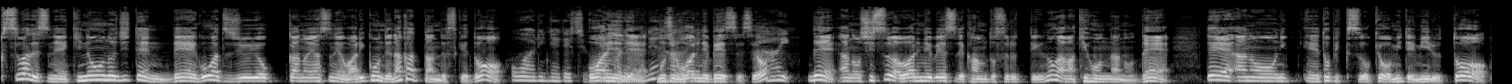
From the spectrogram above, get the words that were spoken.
クスはですね、昨日の時点で5月14日の安値を割り込んでなかったんですけど、終値ですよね。終値で、ね、もちろん終値ベースですよ。はい。で、あの、指数は終値ベースでカウントするっていうのが、まあ、基本なので、で、あの、えトピックスを今日見てみると、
